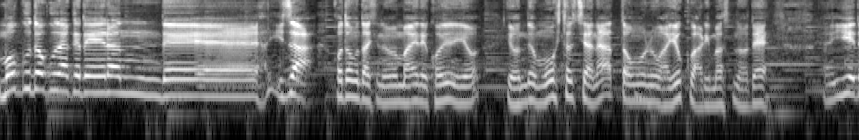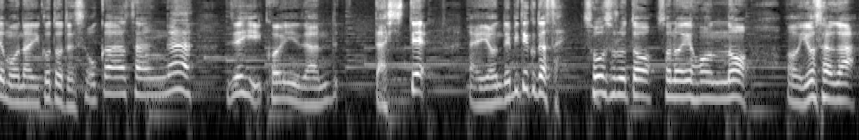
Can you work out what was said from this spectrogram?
目読だけで選んでいざ子どもたちの前で声によ読んでももう一つやなと思うのがよくありますので家でも同じことです。お母さんがぜひ声に出して読んでみてください。そうするとその絵本の良さが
